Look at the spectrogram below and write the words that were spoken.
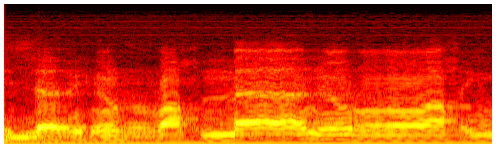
الله الرحمن الرحيم.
